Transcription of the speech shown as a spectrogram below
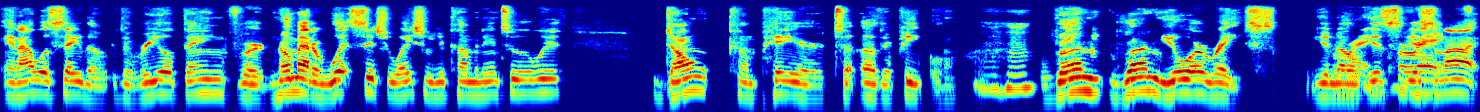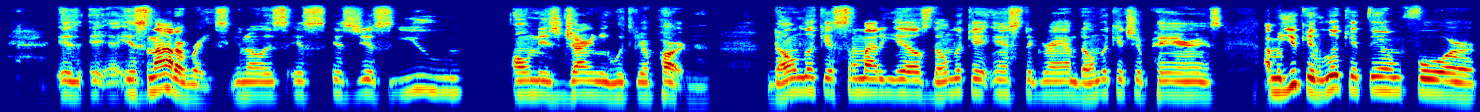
And I would say the the real thing for no matter what situation you're coming into it with, don't compare to other people Mhm. run run your race you know Right, it's correct. it's not it, it, it's not a race. You know, it's it's it's just you on this journey with your partner. Don't look at somebody else. Don't look at Instagram. Don't look at your parents. I mean, you can look at them for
